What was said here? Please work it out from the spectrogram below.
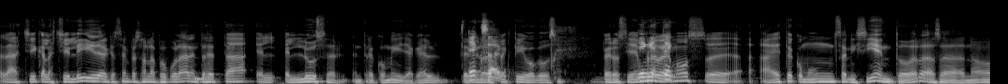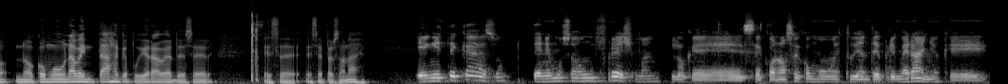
las chicas, las cheerleaders, que siempre son las populares. Entonces está el, loser, entre comillas, que es el término despectivo que usan. Pero siempre este vemos eh, a este como un ceniciento, ¿verdad? O sea, no, no como una ventaja que pudiera haber de ser ese, personaje. En este caso, tenemos a un freshman, lo que se conoce como un estudiante de primer año, que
